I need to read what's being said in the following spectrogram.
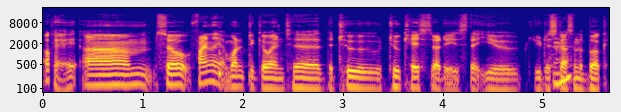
Okay. Um, so finally, I wanted to go into the two two case studies that you you discuss mm-hmm. in the book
